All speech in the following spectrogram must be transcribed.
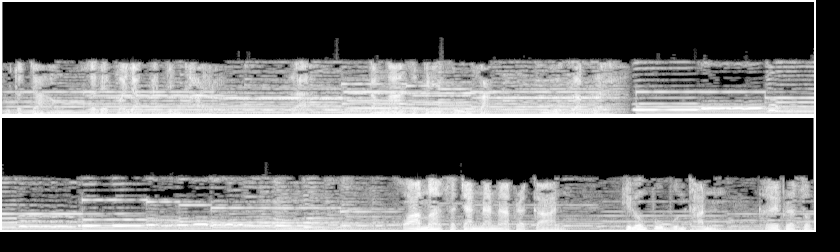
ะพุทธเจ้าเสด็จมายังแผ่นดินไทย และตำนานสตรีสูงสักดิ์เมืองลับแลความมหัศจรรย์นานาประการ ที่หลวงปู่บุญทันเคยประสบ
